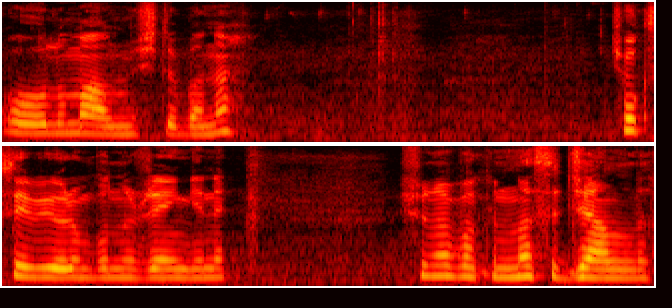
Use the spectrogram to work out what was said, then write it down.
oğlum almıştı bana. Çok seviyorum bunun rengini. Şuna bakın nasıl canlı.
